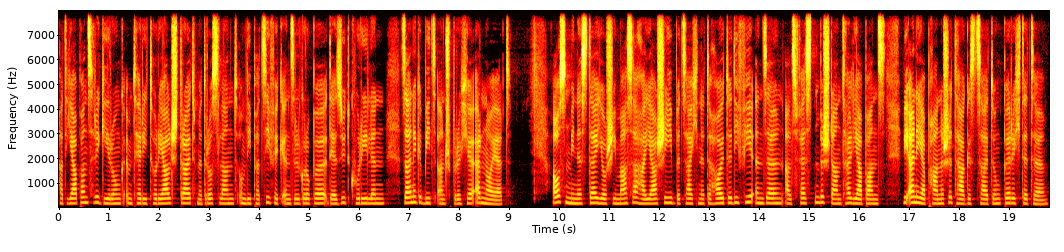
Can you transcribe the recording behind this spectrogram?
hat Japans Regierung im Territorialstreit mit Russland um die Pazifikinselgruppe der Südkurilen seine Gebietsansprüche erneuert. Außenminister Yoshimasa Hayashi bezeichnete heute die vier Inseln als festen Bestandteil Japans, wie eine japanische Tageszeitung berichtete.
